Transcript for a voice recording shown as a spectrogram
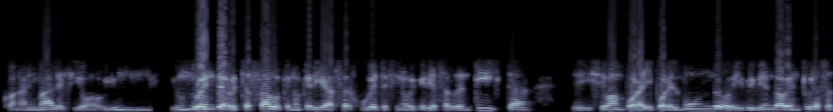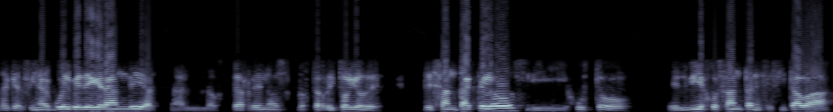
con animales y, un, y un duende rechazado que no quería hacer juguetes sino que quería ser dentista eh, y se van por ahí por el mundo y viviendo aventuras hasta que al final vuelve de grande a, los terrenos los territorios de, de, Santa Claus y justo el viejo Santa necesitaba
